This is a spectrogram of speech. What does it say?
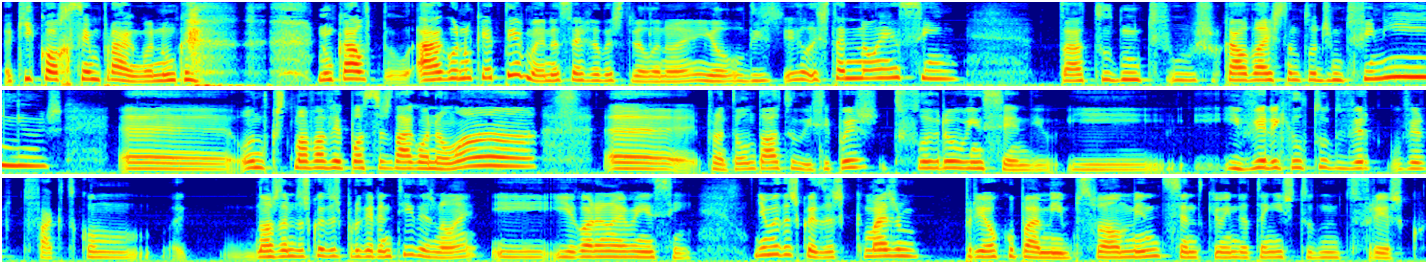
aqui corre sempre água, nunca, nunca há, a água nunca é tema na Serra da Estrela, não é? E ele diz: este ano não é assim está tudo muito, os caudais estão todos muito fininhos, uh, onde costumava haver poças de água não há, uh, pronto, onde está tudo isto. E depois deflagrou o incêndio e, e ver aquilo tudo, ver, ver de facto como nós damos as coisas por garantidas, não é? E, e, agora não é bem assim. E uma das coisas que mais me preocupa a mim pessoalmente, sendo que eu ainda tenho isto tudo muito fresco,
